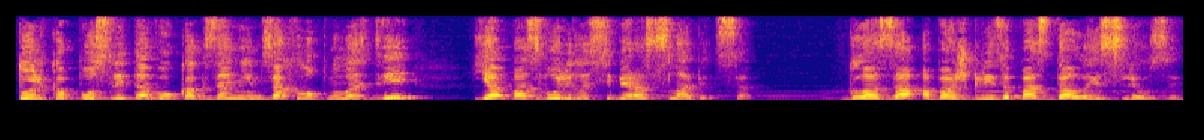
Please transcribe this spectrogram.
Только после того, как за ним захлопнулась дверь, я позволила себе расслабиться. Глаза обожгли запоздалые слезы.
